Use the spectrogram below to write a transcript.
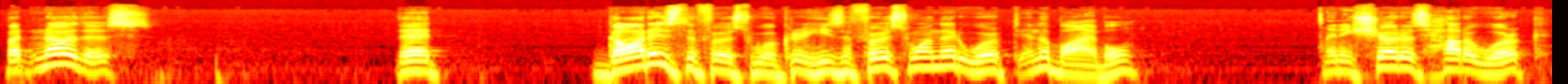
But know this that God is the first worker. He's the first one that worked in the Bible, and He showed us how to work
